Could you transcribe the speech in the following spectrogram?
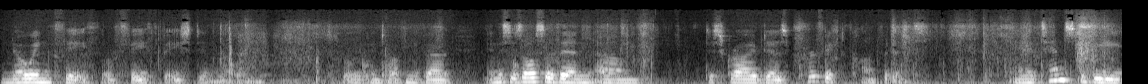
knowing faith or faith based in knowing. That's what we've been talking about. And this is also then um, described as perfect confidence. And it tends to be,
